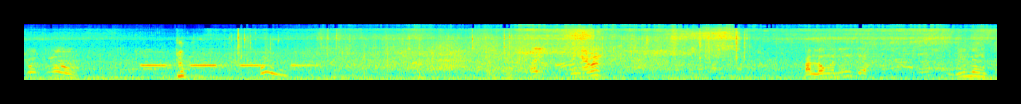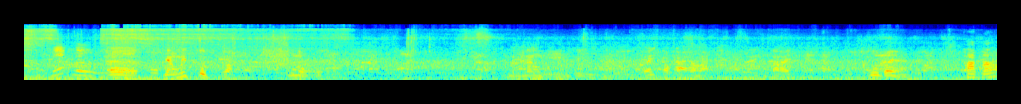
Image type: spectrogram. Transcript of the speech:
โกโก้จุ๊บเฮ้ยเป็นไงบ้างปั่นลงอันนี้เดียวอีกนิดนึงนิดนึงเออยังไม่สุดว่ะ หนูมันนั่งดูมันก็อยู่นั่งเฮ้ยเอาขาทำไมตายลูกไปไหนพักแล้ว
